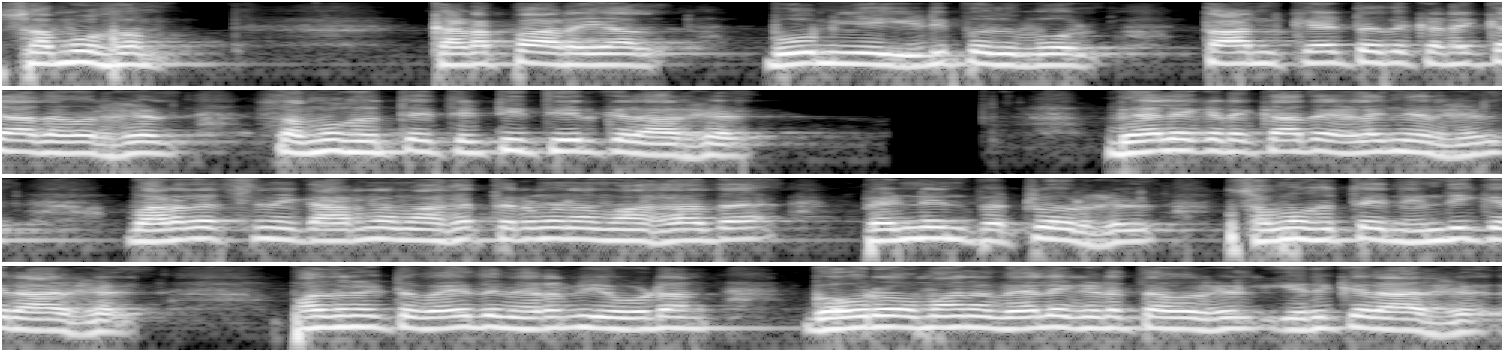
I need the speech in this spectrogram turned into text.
சமூகம் கடப்பாறையால் பூமியை இடிப்பது போல் தான் கேட்டது கிடைக்காதவர்கள் சமூகத்தை திட்டி தீர்க்கிறார்கள். வேலை கிடைக்காத இளைஞர்கள் வரதட்சணை காரணமாக திருமணமாகாத பெண்ணின் பெற்றோர்கள் சமூகத்தை நிந்திக்கிறார்கள். பதினெட்டு வயது நிரம்பியவுடன் கௌரவமான வேலை கிடைத்தவர்கள் இருக்கிறார்கள்.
